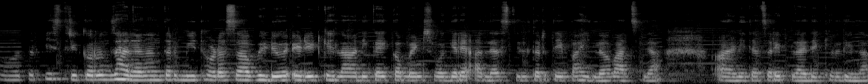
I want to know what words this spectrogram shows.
हो, तर इस्त्री करून झाल्यानंतर मी थोडासा व्हिडिओ एडिट केला आणि काही कमेंट्स वगैरे आले असतील तर ते पाहिलं वाचल्या आणि त्याचा रिप्लाय देखील दिला.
